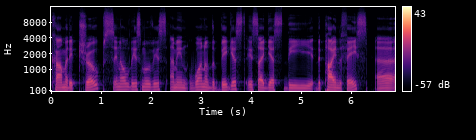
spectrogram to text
comedy tropes in all these movies. I mean, one of the biggest is, I guess, the the pie in the face, uh,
